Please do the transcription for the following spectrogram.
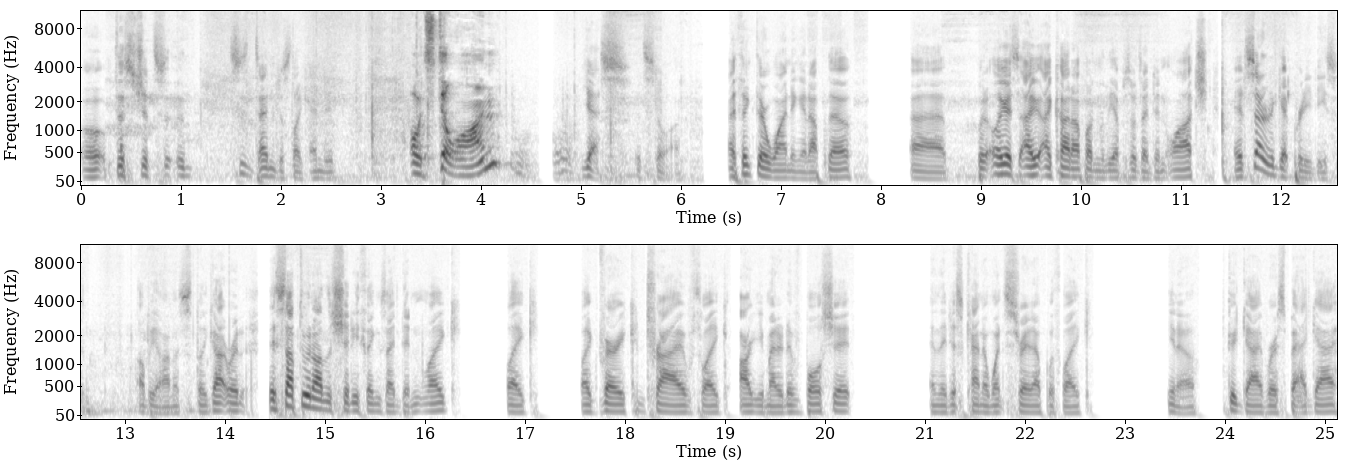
Oh, this shit's uh, season ten just like ended. Oh, it's still on. Yes, it's still on. I think they're winding it up though. Uh, but like I, said, I, I caught up on the episodes I didn't watch. It started to get pretty decent. I'll be honest. They got rid. They stopped doing all the shitty things I didn't like, like like very contrived, like argumentative bullshit, and they just kind of went straight up with like, you know, good guy versus bad guy.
